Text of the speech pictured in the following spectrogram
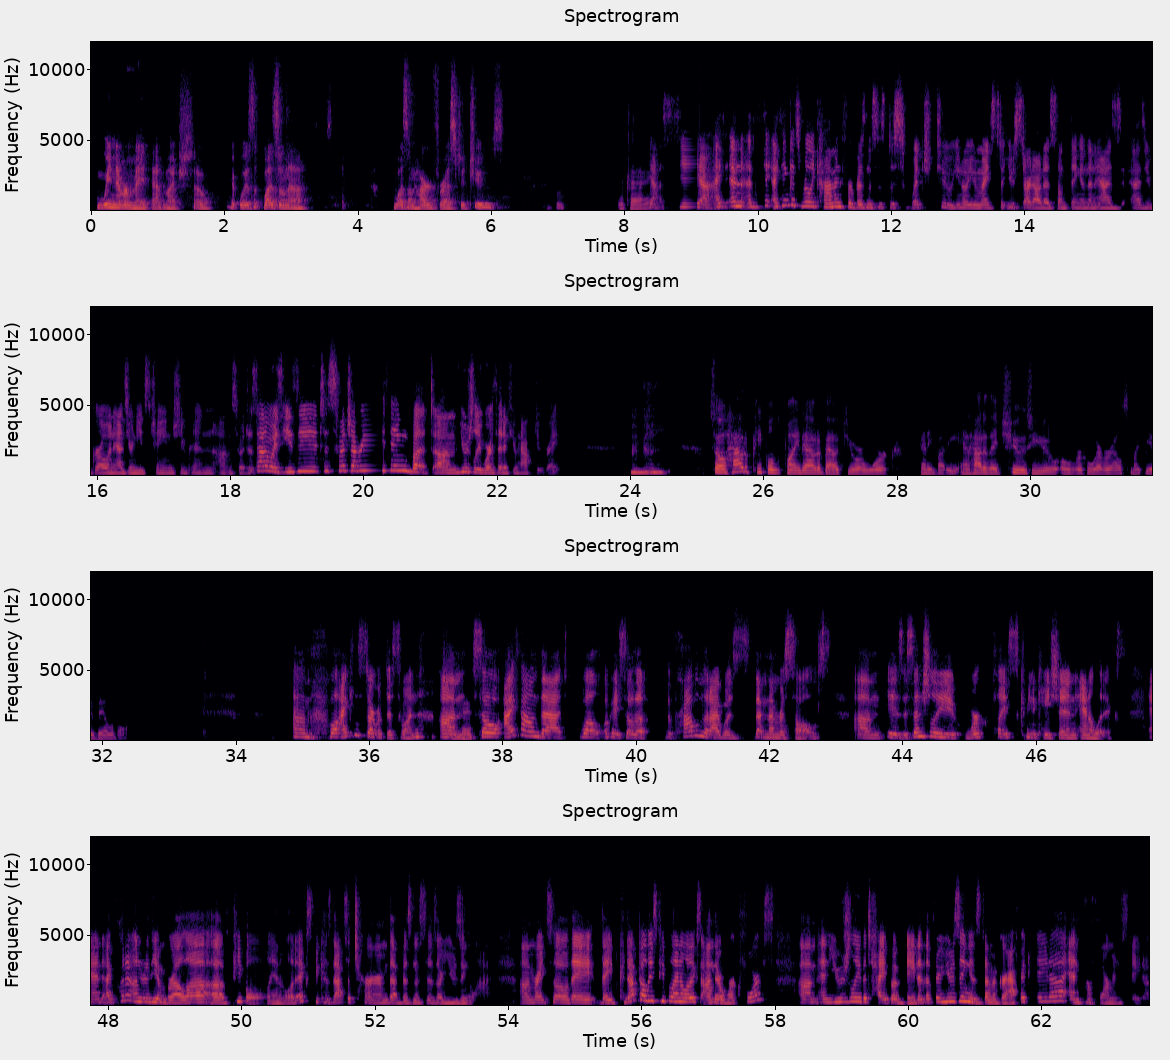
we never made that much, so it was, wasn't a, wasn't hard for us to choose. Okay. Yes, yeah, I and I think I think it's really common for businesses to switch too. You know, you might st- you start out as something, and then as as you grow and as your needs change, you can um, switch. It's not always easy to switch everything, but um, usually worth it if you have to, right? So how do people find out about your work? Anybody? And how do they choose you over whoever else might be available? Um, well, I can start with this one. Um, Okay. so I found that, well, okay, so the the problem that I was that Memra solves um, is essentially workplace communication analytics. And I put it under the umbrella of people analytics because that's a term that businesses are using a lot. Um, right. So they they conduct all these people analytics on their workforce. Um, and usually the type of data that they're using is demographic data and performance data.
